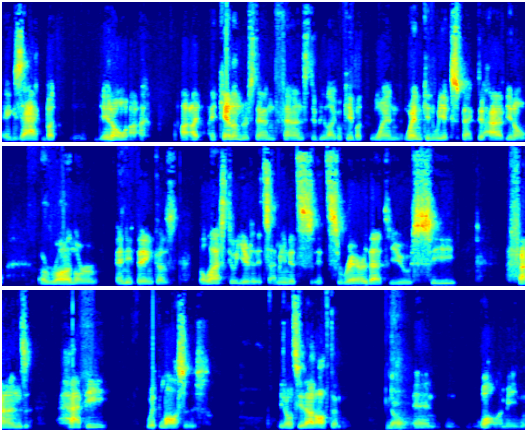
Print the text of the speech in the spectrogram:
exact, but you know, I, I I can't understand fans to be like, okay, but when when can we expect to have you know a run or anything? Because the last two years, it's I mean, it's it's rare that you see fans happy with losses. You don't see that often. No. And well, I mean,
